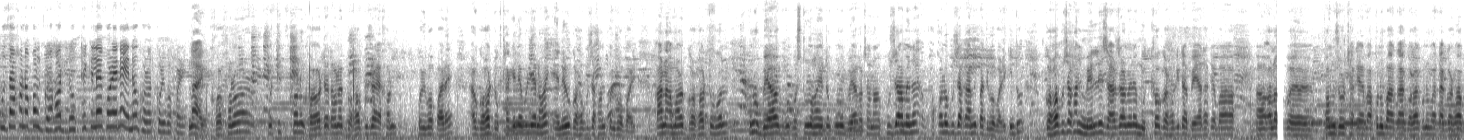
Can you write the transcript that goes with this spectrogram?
পূজাখন অকল গ্ৰহত দুখ থাকিলে কৰে নে এনেও ঘৰত কৰিব পাৰি? নাই ঘৰখনৰ প্ৰতিখন ঘৰতে তাৰমানে গ্ৰহ পূজা এখন কৰিব পাৰে আৰু ঘৰত দুখ থাকিলে বুলিয়ে নহয় এনেও গ্ৰহ পূজাখন কৰিব পাৰি। কাৰণ আমাৰ গ্ৰহটো হ'ল কোনো বেয়া বস্তু নহয় এইটো কোনো বেয়া কথা নহয়। পূজা মানে সকলো পূজাকে আমি পাতিব পাৰি। কিন্তু গ্ৰহ পূজাখন মেইনলি যাৰ যাৰ মানে মুখ্য গ্ৰহকেইটা বেয়া থাকে বা অলপ কমজোৰ থাকে বা কোনোবা এটা গ্ৰহ কোনোবা এটা গ্ৰহক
